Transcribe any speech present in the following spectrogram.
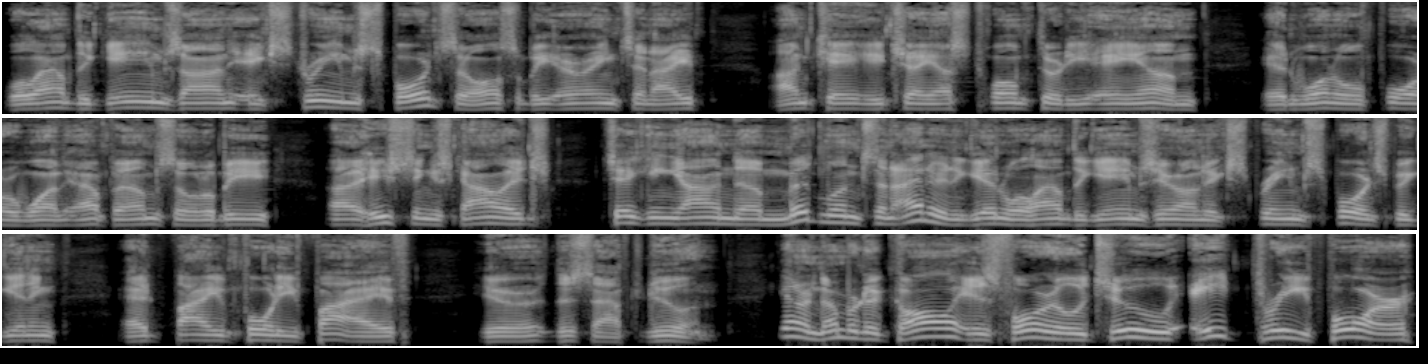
We'll have the games on Extreme Sports. They'll also be airing tonight on KHAS 1230 AM and 1041 FM. So it'll be uh, Hastings College taking on uh, Midland tonight. And again, we'll have the games here on Extreme Sports beginning at 545 here this afternoon. Again, our number to call is 402 834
